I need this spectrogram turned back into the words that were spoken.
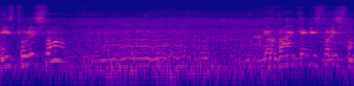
нищо лично. Йорданке, нищо лично.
